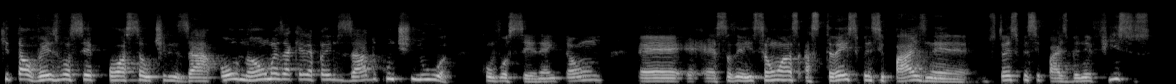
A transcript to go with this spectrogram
que talvez você possa utilizar ou não, mas aquele aprendizado continua com você. Né? Então, é, essas aí são as, as três principais, né? os três principais benefícios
